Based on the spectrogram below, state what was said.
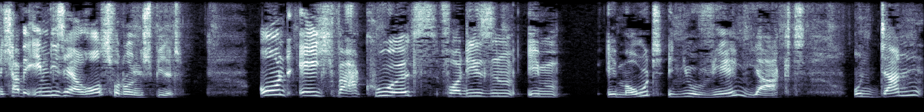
ich habe eben diese Herausforderung gespielt. Und ich war kurz vor diesem em Emote in Juwelenjagd. Und dann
